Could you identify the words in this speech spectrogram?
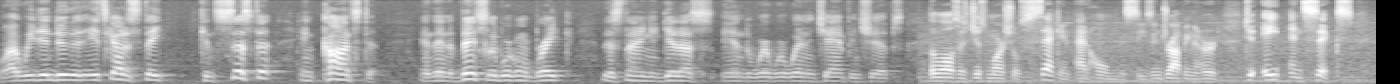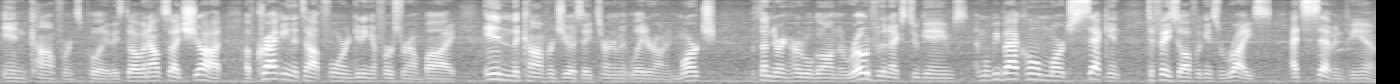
why we didn't do this. It's got to stay consistent and constant. And then eventually we're going to break this thing and get us into where we're winning championships. The loss is just Marshall's second at home this season, dropping the herd to eight and six in conference play. They still have an outside shot of cracking the top four and getting a first round bye in the Conference USA tournament later on in March. The Thundering Herd will go on the road for the next two games and will be back home March 2nd to face off against Rice at 7 p.m.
